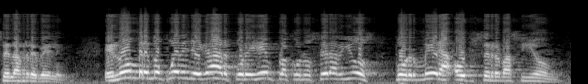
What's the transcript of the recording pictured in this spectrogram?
se las revele. El hombre no puede llegar, por ejemplo, a conocer a Dios por mera observación.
